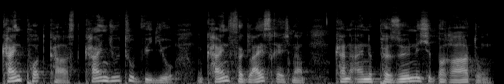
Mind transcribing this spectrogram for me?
Kein Podcast, kein YouTube-Video und kein Vergleichsrechner kann eine persönliche Beratung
